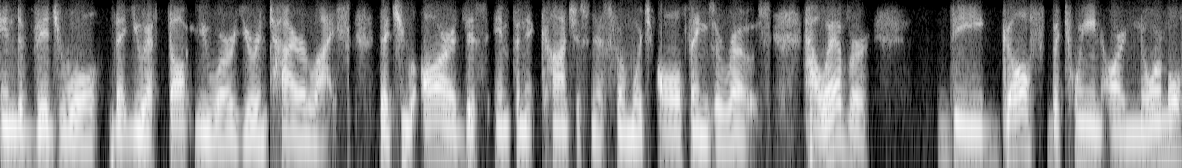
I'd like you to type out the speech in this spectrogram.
individual that you have thought you were your entire life, that you are this infinite consciousness from which all things arose. However, the gulf between our normal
